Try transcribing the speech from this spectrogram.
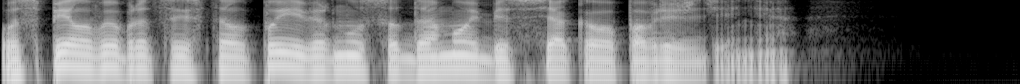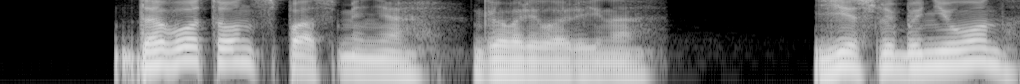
успел выбраться из толпы и вернулся домой без всякого повреждения. «Да вот он спас меня», — говорила Рина. «Если бы не он,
